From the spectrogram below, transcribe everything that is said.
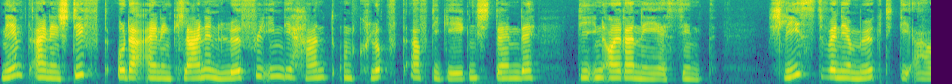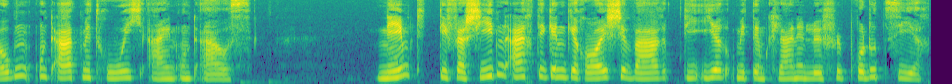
Nehmt einen Stift oder einen kleinen Löffel in die Hand und klopft auf die Gegenstände, die in eurer Nähe sind. Schließt, wenn ihr mögt, die Augen und atmet ruhig ein und aus. Nehmt die verschiedenartigen Geräusche wahr, die ihr mit dem kleinen Löffel produziert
